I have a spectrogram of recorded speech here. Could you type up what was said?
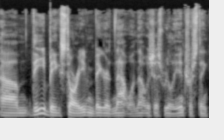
um, the big story, even bigger than that one, that was just really interesting,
